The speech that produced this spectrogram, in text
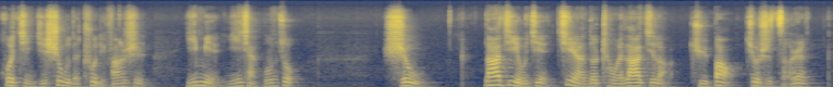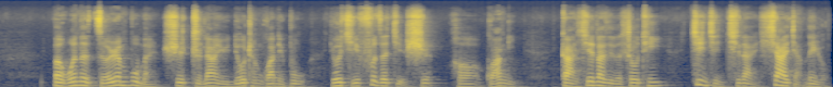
或紧急事务的处理方式，以免影响工作。十五，垃圾邮件既然都成为垃圾了，举报就是责任。本文的责任部门是质量与流程管理部，由其负责解释和管理。感谢大家的收听，敬请期待下一讲内容。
